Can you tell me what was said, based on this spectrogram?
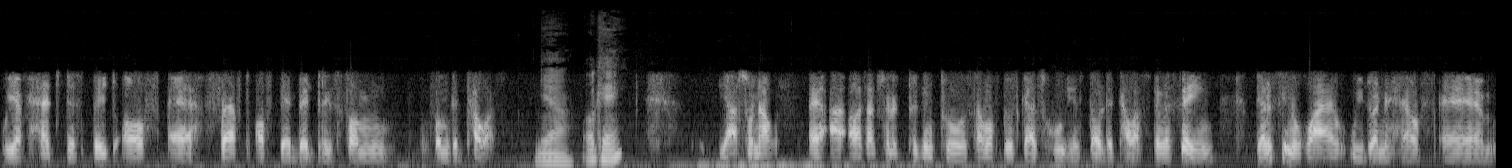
we have had the spate of uh, theft of the batteries from from the towers. Yeah, okay. Yeah, so now, uh, I was actually talking to some of those guys who installed the towers. They were saying the reason why we don't have um,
